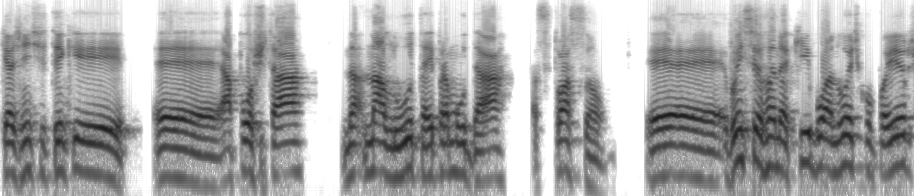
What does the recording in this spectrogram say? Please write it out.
que a gente tem que é, apostar na, na, luta aí para mudar a situação. É, vou encerrando aqui. Boa noite, companheiros.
